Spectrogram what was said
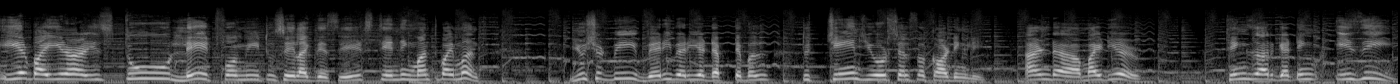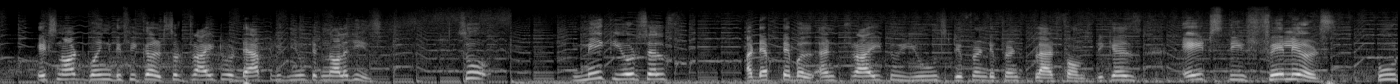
Year by year is too late for me to say like this. It's changing month by month. You should be very very adaptable to change yourself accordingly. And uh, my dear things are getting easy it's not going difficult so try to adapt with new technologies. So make yourself adaptable and try to use different different platforms because it's the failures who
